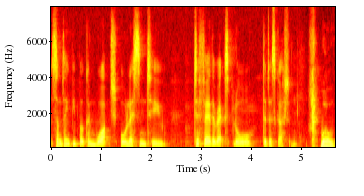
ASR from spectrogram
something people can watch or listen to to further explore the discussion? Well,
